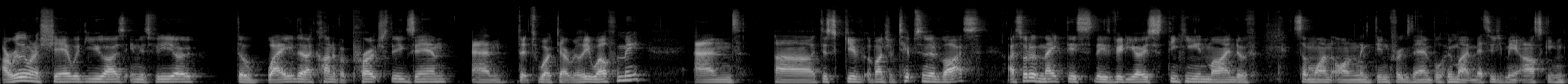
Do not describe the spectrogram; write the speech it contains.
I really want to share with you guys in this video the way that I kind of approach the exam and that's worked out really well for me and uh, just give a bunch of tips and advice. I sort of make this these videos thinking in mind of someone on LinkedIn, for example, who might message me asking,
